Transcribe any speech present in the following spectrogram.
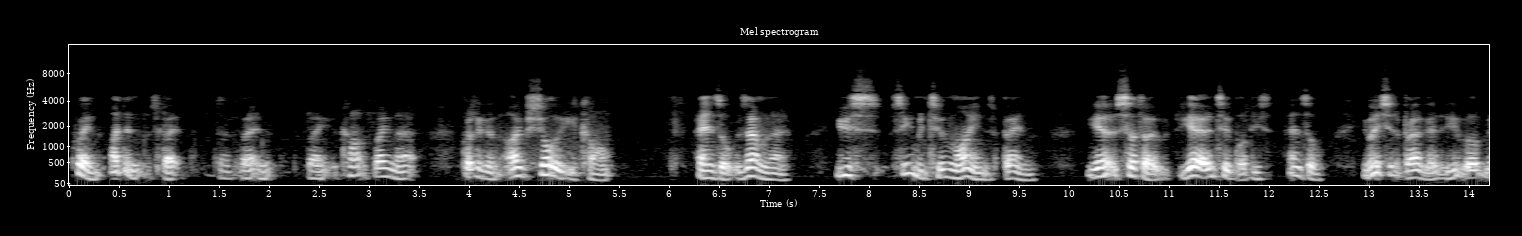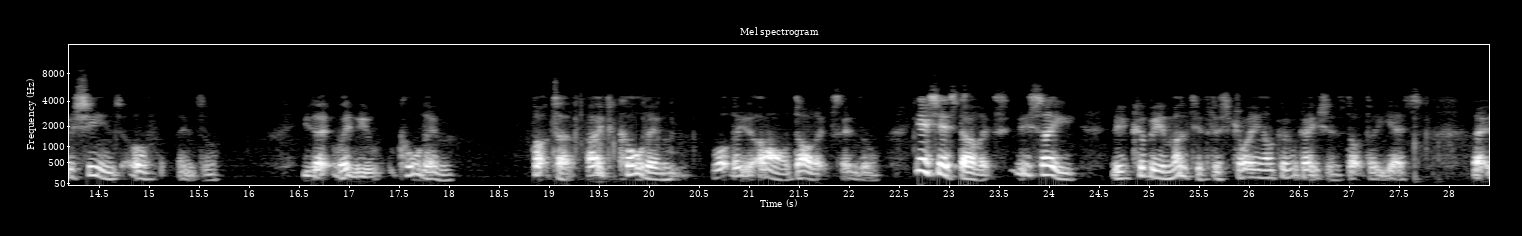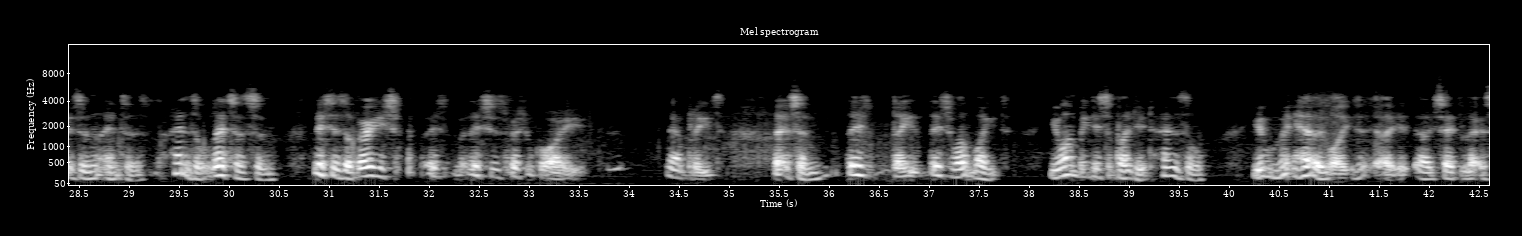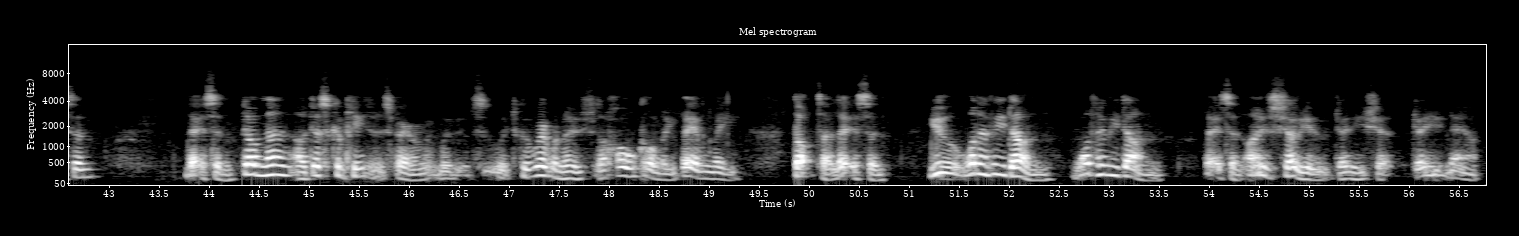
Quinn, I didn't expect to explain, can't explain that. Branigan, I'm sure you can't. Hensell, examiner, you seem in two minds, Ben. Yeah, Soto, yeah, and two bodies. Hensell, you mentioned the Branigan, you got machines of Hensell. You don't, when you call them, Doctor, I call them what they are, Daleks, Hensell. Yes, yes, Daleks. You say it could be a motive for destroying our communications, Doctor. Yes. Letterson enters. Hensell, Letterson. Um, this is a very, this is special quality. Now, please. Letterson, um, this, they, this won't wait. You won't be disappointed. Hensell, you heard what I, uh, I said, Letterson. Letterson, Governor, I just completed an experiment with, which could revolutionize the whole colony. Bear with me. Doctor, Letterson, you, what have you done? What have you done? Letterson, I'll show you, Jenny, Jenny now.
